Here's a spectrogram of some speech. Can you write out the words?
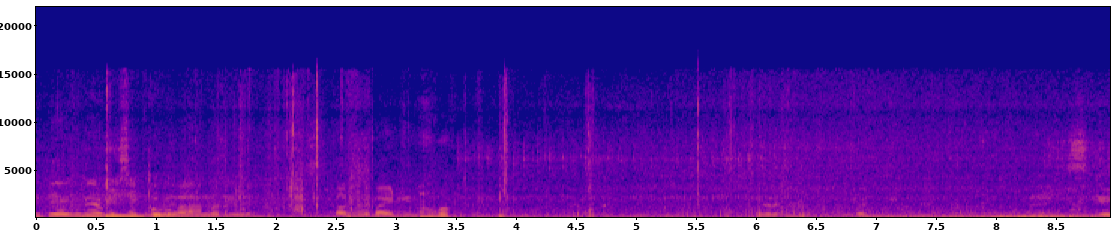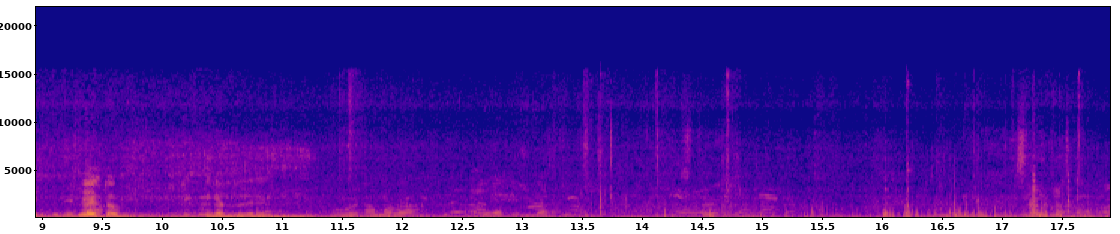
इथे एक होतं, एक एक होतं, मला अंदाज घेऊ दे. चाल थोडं बाहेर घेऊ. गेट बघितलं? येईल तो नाही घातलं तरी. होय, थांब मला. सरकलाच का मोठा?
